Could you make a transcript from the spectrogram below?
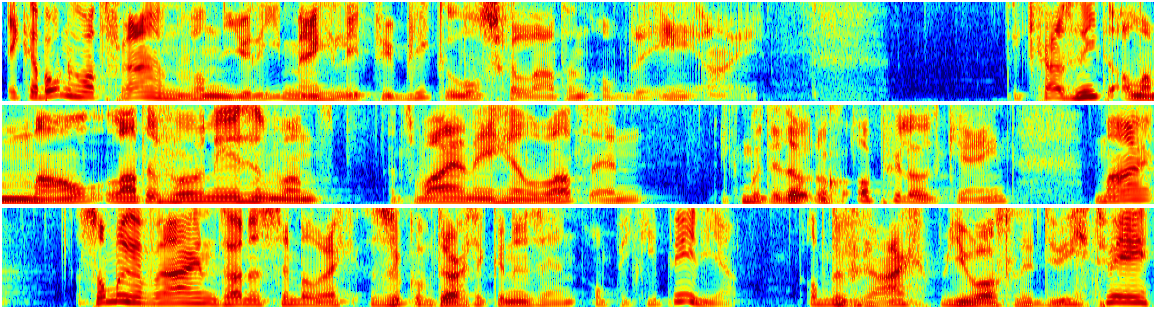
Ik heb ook nog wat vragen van jullie, mijn geliefd publiek, losgelaten op de AI. Ik ga ze niet allemaal laten voorlezen, want het waren er heel wat en ik moet dit ook nog opgeload krijgen. Maar sommige vragen zouden simpelweg zoekopdrachten kunnen zijn op Wikipedia. Op de vraag wie was Ludwig II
